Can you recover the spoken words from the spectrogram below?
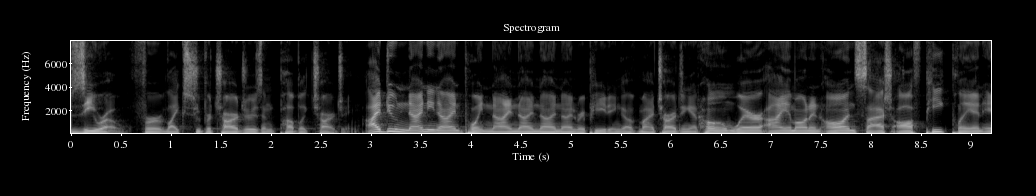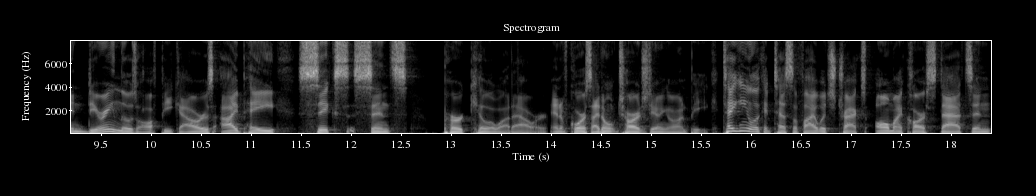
zero for like superchargers and public charging. I do 99.9999 repeating of my charging at home, where I am on an on slash off peak plan, and during those off peak hours, I pay six cents per kilowatt hour. And of course, I don't charge during on peak. Taking a look at TeslaFi, which tracks all my car stats, and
